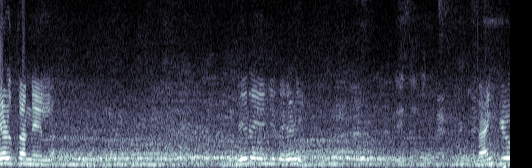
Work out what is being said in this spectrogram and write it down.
ಹೇಳ್ತಾನೆ ಇಲ್ಲ. ಬೇರೆ ಏನಿದೆ ಹೇಳಿ? ಥ್ಯಾಂಕ್ ಯು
